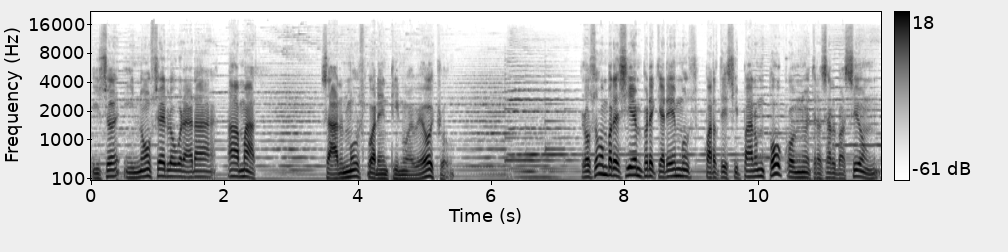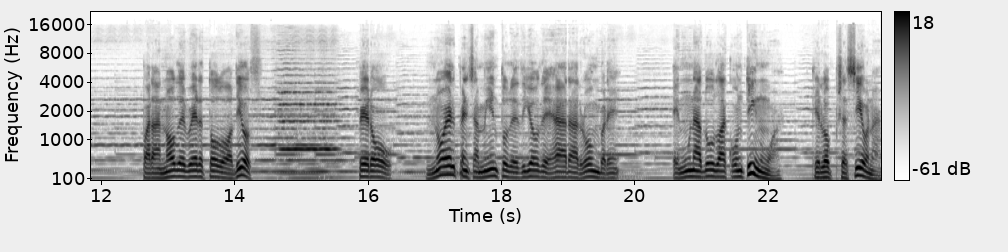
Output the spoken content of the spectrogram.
y, no se logrará jamás. Salmos 49.8. Los hombres siempre queremos participar un poco en nuestra salvación para no deber todo a Dios. Pero No es el pensamiento de Dios dejar al hombre en una duda continua que lo obsesiona.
